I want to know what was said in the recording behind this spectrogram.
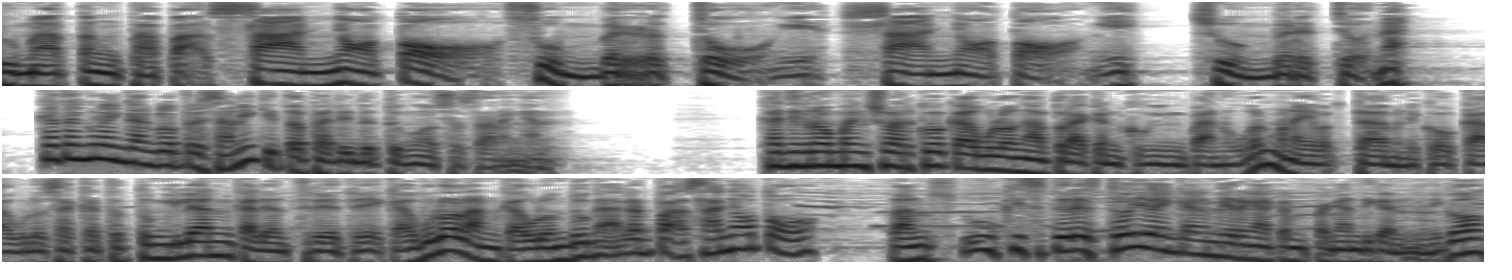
dumateng Bapak Sanyoto Sumberjo nggih. Sanyoto nggih. Sumberjo. Nah kadang kula ingkang kula tresani kita badhe ndedonga sesarengan. Kanjeng Rama ing swarga kawula ngaturaken gunging panuwun menawi wekdal menika kawula saged tetunggilan kalian sedherek kawula lan kawula ndongaaken Pak Sanyoto lan ugi sedherek sedaya ingkang mirengaken pangandikan menika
